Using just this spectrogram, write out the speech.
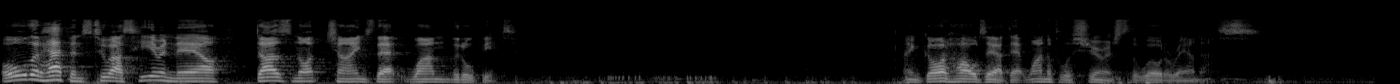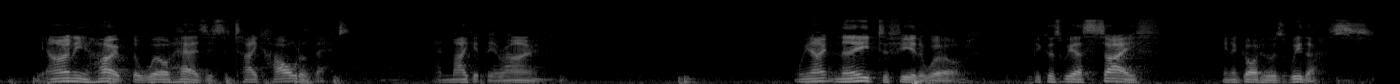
all that happens to us here and now does not change that one little bit. And God holds out that wonderful assurance to the world around us. The only hope the world has is to take hold of that and make it their own. We don't need to fear the world because we are safe in a God who is with us.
